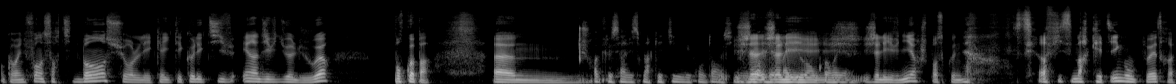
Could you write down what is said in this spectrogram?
encore une fois, en sortie de banc, sur les qualités collectives et individuelles du joueur, pourquoi pas euh, Je crois que le service marketing est content aussi. J'allais y venir. Je pense qu'au service marketing, on peut être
